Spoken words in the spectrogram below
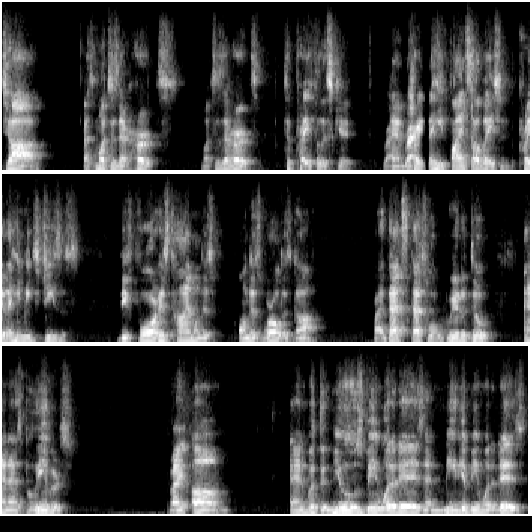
job, as much as it hurts, much as it hurts, to pray for this kid right, and right. pray that he finds salvation, pray that he meets Jesus before his time on this on this world is gone. Right? That's that's what we're to do. And as believers, right? Um, and with the news being what it is and media being what it is,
